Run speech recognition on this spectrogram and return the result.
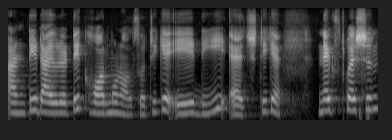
anti diuretic hormone also ठीक है? ए डी एच ठीक है? Next question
